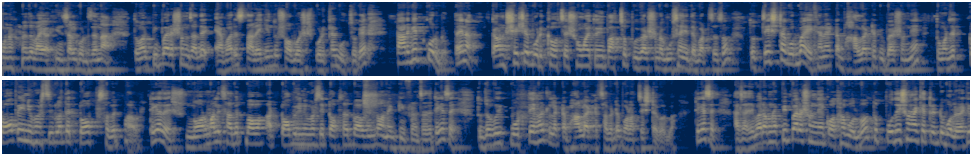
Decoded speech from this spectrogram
মনে করো যে ভাই ইনসাল্ট করছে না। তোমার প্রিপারেশন যাদের অ্যাভারেজ তারাই কিন্তু সর্বশেষ পরীক্ষা গুচ্ছকে টার্গেট করবে, তাই না? কারণ শেষে পরীক্ষা হচ্ছে, সময় তুমি পাচ্ছ প্রিপারেশনটা গুছিয়ে নিতে পারতেছো। তো চেষ্টা করবা এখানে একটা ভালো একটা প্রিপারেশন নিয়ে তোমার যে টপ ইউনিভার্সিটিগুলোতে টপ সাবজেক্ট পাওয়া ঠিক আছে? নর্মালি সাবজেক্ট পাওয়া আর টপ ইউনিভার্সিটি টপ সাবজেক্ট পাওয়া কিন্তু অনেক ডিফারেন্স আছে, ঠিক আছে? তো যদি পড়তে হয়, তাহলে একটা ভালো একটা সাবজেক্টে পড়ার চেষ্টা করবা, ঠিক আছে? আচ্ছা এবার আমরা প্রিপারেশন নিয়ে কথা বলব। তো পজিশনের ক্ষেত্রে একটু বলে রাখি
